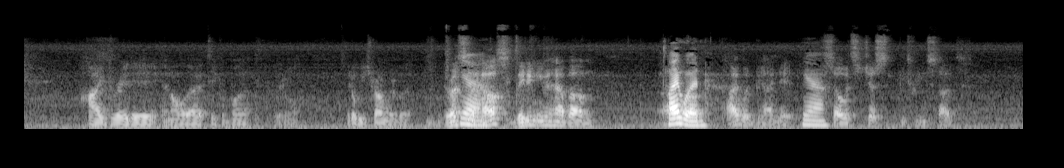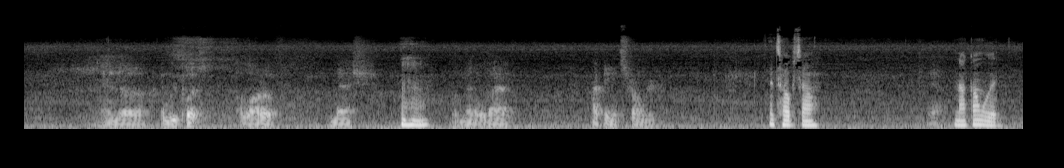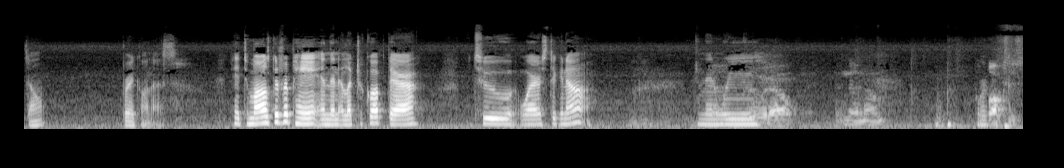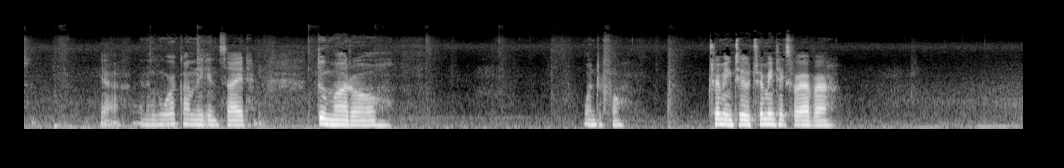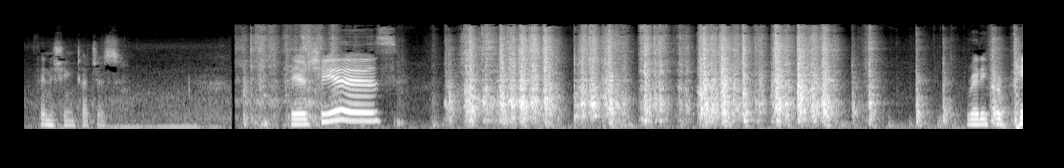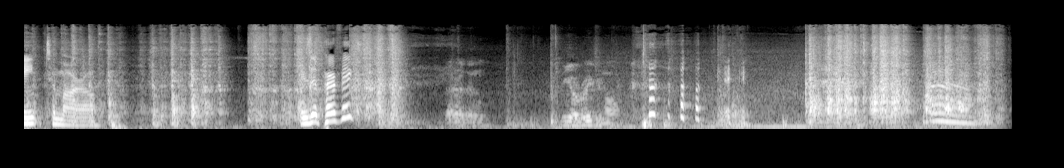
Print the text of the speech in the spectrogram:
hydrate it and all that, take a month, it'll it'll be stronger. But the rest Yeah. of the house, they didn't even have um uh, Plywood. behind it. Yeah. So it's just between studs. And uh, and we put a lot of mesh, Mm-hmm. the metal that. I think it's stronger. Let's hope so. Yeah. Knock on wood. Don't break on us. Okay, tomorrow's good for paint and then electrical up there. Two wires sticking out. And then Uh, we it out, and then um, work boxes. yeah, and then we work on the inside tomorrow. Wonderful. Trimming too. Trimming takes forever. Finishing touches. There she is. Ready for paint tomorrow. Is it perfect? Better than the original. okay.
